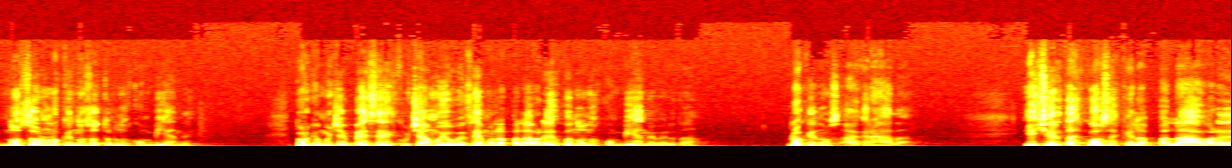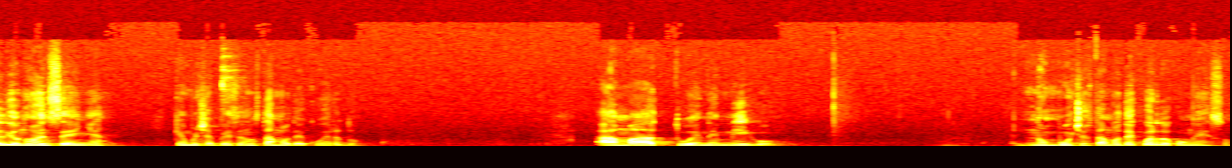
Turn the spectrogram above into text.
no solo en lo que a nosotros nos conviene. Porque muchas veces escuchamos y obedecemos la palabra de Dios cuando nos conviene, ¿verdad? Lo que nos agrada. Y hay ciertas cosas que la palabra de Dios nos enseña que muchas veces no estamos de acuerdo. Ama a tu enemigo. No muchos estamos de acuerdo con eso.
